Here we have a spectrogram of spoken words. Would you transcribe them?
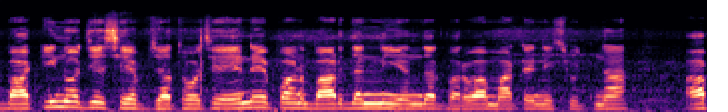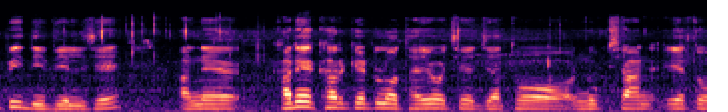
બાકીનો જે સેફ જથ્થો છે, એને પણ બારદનની અંદર ભરવા માટેની સૂચના આપી દીધેલ છે. અને ખરેખર કેટલો થયો છે, જથ્થો નુકસાન, એ તો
